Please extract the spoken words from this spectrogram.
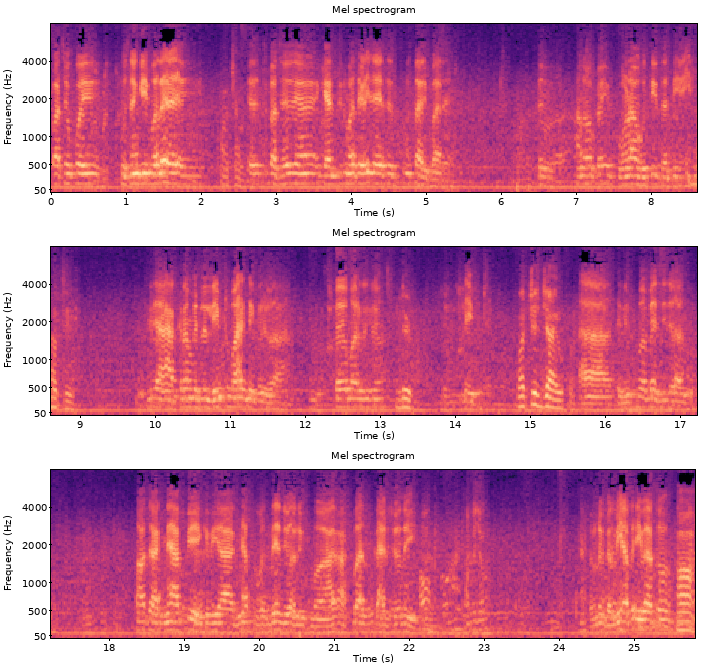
પાછું કોઈ કુસંગી એ પાછું કેન્ટીનમાં ચડી જાય તો તારી પારે આનો કઈ પૂર્ણાહુતિ થતી નથી. આક્રમ એટલે લિફ્ટ માર્ગ નીકળ્યો આ. કયો માર્ગ નીકળ્યો? લિફ્ટ લિફ્ટ પચીસ જાય ઉપર. હા તે લિફ્ટમાં બેસી જવાનું. પાંચ આજ્ઞા આપીએ કે ભાઈ આ આજ્ઞા વધે જો લિફ્ટમાં આસપાસ કાઢશો નહીં. તમને ગમી આપણી વાતો? હા.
